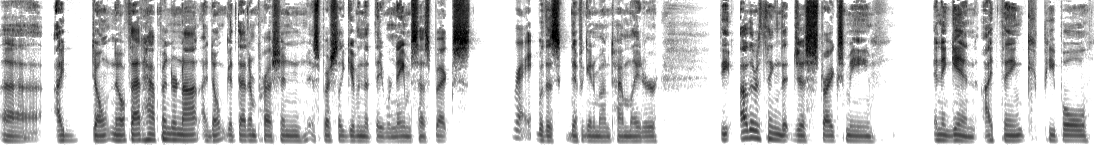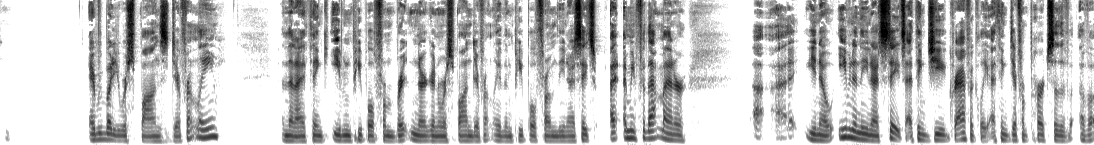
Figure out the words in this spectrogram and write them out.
Uh, I don't know if that happened or not. I don't get that impression, especially given that they were named suspects Right. with a significant amount of time later. The other thing that just strikes me, and again, I think people, everybody responds differently. And then I think even people from Britain are going to respond differently than people from the United States. I, I mean, for that matter, uh, you know, even in the United States, I think geographically, I think different parts of the, of,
